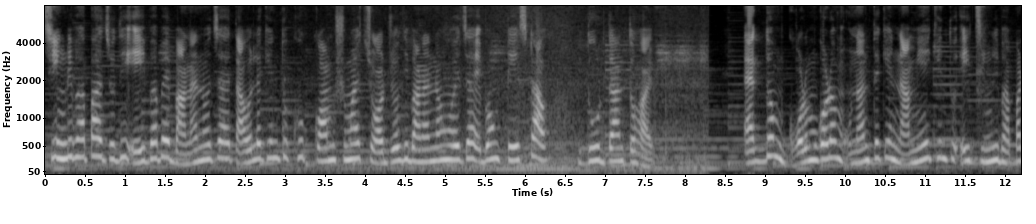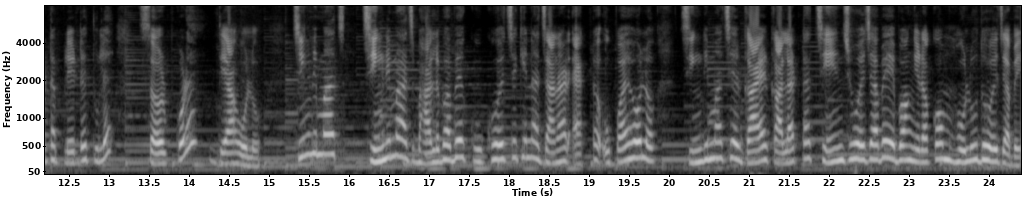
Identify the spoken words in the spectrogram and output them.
চিংড়ি ভাপা যদি এইভাবে বানানো যায়, তাহলে কিন্তু খুব কম সময় চটজলদি বানানো হয়ে যায় এবং টেস্টটাও দুর্দান্ত হয়। একদম গরম গরম উনান থেকে নামিয়ে কিন্তু এই চিংড়ি ভাপাটা প্লেটে তুলে সার্ভ করে দেয়া হলো। চিংড়ি মাছ চিংড়ি মাছ ভালোভাবে কুক হয়েছে কিনা জানার একটা উপায় হলো চিংড়ি মাছের গায়ের কালারটা চেঞ্জ হয়ে যাবে এবং এরকম হলুদ হয়ে যাবে।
